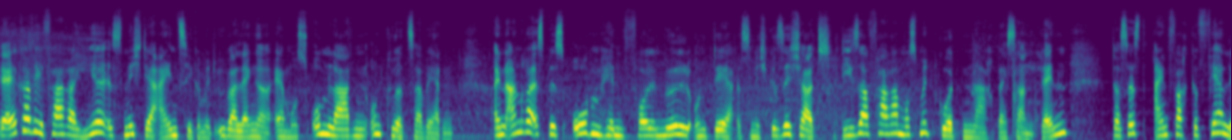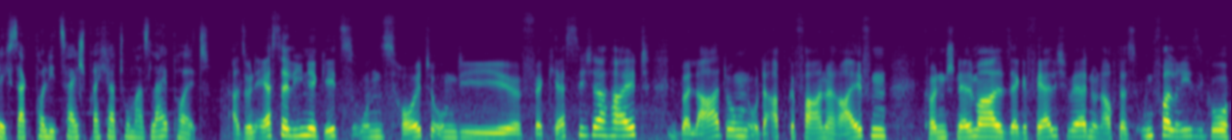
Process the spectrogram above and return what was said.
Der Lkw-Fahrer hier ist nicht der einzige mit Überlänge. Er muss umladen und kürzer werden. Ein anderer ist bis oben hin voll Müll und der ist nicht gesichert. Dieser Fahrer muss mit Gurten nachbessern, denn das ist einfach gefährlich, sagt Polizeisprecher Thomas Leipold. Also in erster Linie geht es uns heute um die Verkehrssicherheit. Überladungen oder abgefahrene Reifen können schnell mal sehr gefährlich werden und auch das Unfallrisiko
